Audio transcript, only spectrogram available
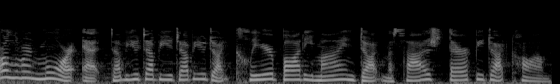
or learn more at www.clearbody.mind.massagetherapy.com.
